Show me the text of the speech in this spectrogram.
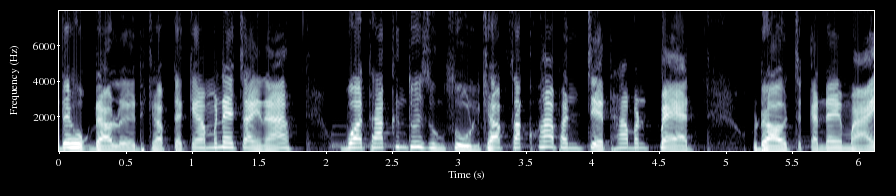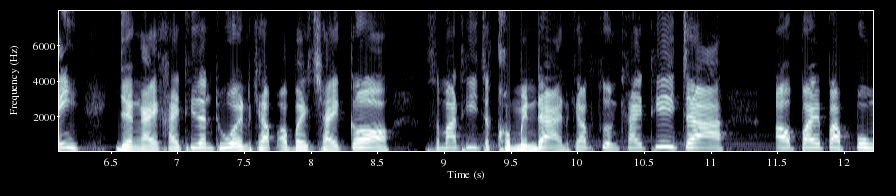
ได้ 6 ดาวเลยนะครับ แต่แก้วไม่แน่ใจนะ ว่าถ้าขึ้นถ้วยสูงๆครับสัก5,700 5,800เราจะกันได้ไหม ยังไงใครที่ทันถ้วยนะครับเอาไปใช้ก็สามารถที่จะคอมเมนต์ได้นะครับ ส่วนใครที่จะ เอาไปปรับปรุง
